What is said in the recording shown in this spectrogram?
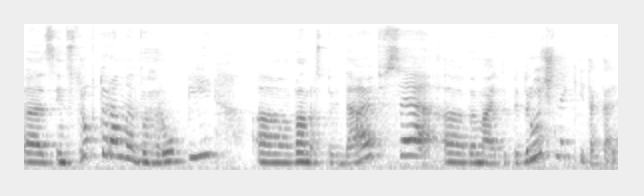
е, з інструкторами в групі, е, вам розповідають все, е, ви маєте підручник і так далі.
